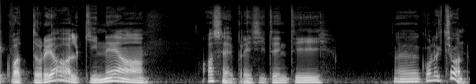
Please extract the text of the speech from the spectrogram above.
Ekvatoriaalguinea asepresidendi äh, kollektsioon.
